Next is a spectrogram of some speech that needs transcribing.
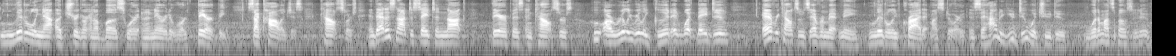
literally now a trigger and a buzzword and a narrative word therapy psychologists counselors. And that is not to say to knock therapists and counselors who are really really good at what they do. Every counselor who's ever met me literally cried at my story and said how do you do what you do? What am i supposed to do?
